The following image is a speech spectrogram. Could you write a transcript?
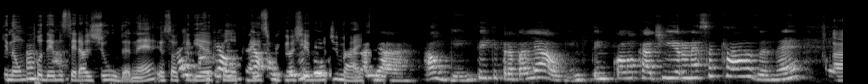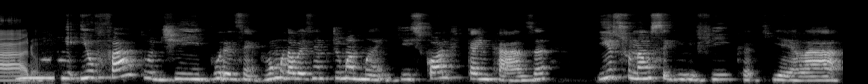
que não podemos ter ajuda, né? Eu só queria colocar isso porque eu achei bom demais. Trabalhar. Alguém tem que trabalhar, alguém que tem que colocar dinheiro nessa casa, né? Claro. E, e, o fato de, por exemplo, vamos dar o exemplo de uma mãe que escolhe ficar em casa, isso não significa que ela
